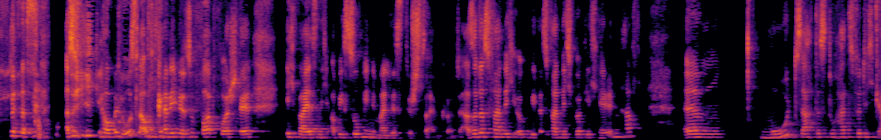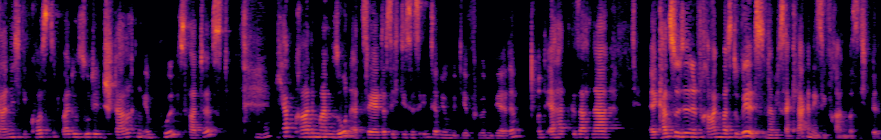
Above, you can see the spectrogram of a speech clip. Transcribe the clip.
das, also ich glaube, loslaufen kann ich mir sofort vorstellen. Ich weiß nicht, ob ich so minimalistisch sein könnte. Also das fand ich irgendwie, das fand ich wirklich heldenhaft. Ähm, Mut, sagtest du, hat es für dich gar nicht gekostet, weil du so den starken Impuls hattest. Mhm. Ich habe gerade meinem Sohn erzählt, dass ich dieses Interview mit dir führen werde. Und er hat gesagt, na, äh, kannst du sie denn fragen, was du willst? Und dann habe ich gesagt, klar kann ich sie fragen, was ich will.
